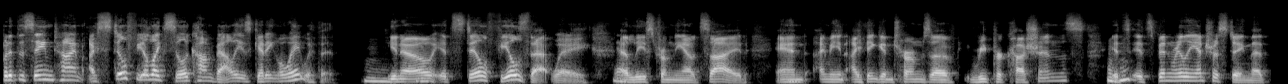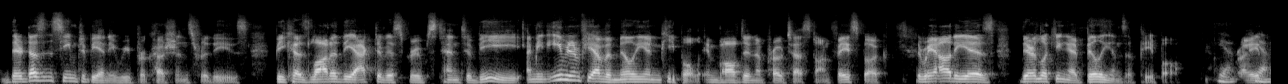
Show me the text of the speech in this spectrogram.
but at the same time, I still feel like Silicon Valley is getting away with it. Mm-hmm. You know, it still feels that way, yeah. at least from the outside. And. I mean, I think in terms of repercussions, mm-hmm. it's it's been really interesting that there doesn't seem to be any repercussions for these because a lot of the activist groups tend to be, I mean, even if you have a million people involved in a protest on Facebook, the reality is they're looking at billions of people. Yeah. Right. Yeah.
